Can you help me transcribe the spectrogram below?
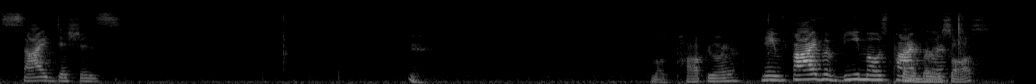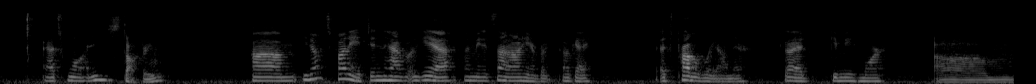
side dishes. Most popular Name five of the most popular. cranberry sauce, That's one. stuffing, Um, you know, it's funny. It didn't have. Yeah, I mean, it's not on here, but okay, it's probably on there. Go ahead, give me more. um,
